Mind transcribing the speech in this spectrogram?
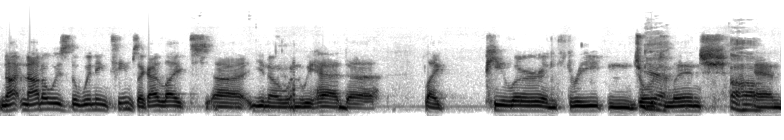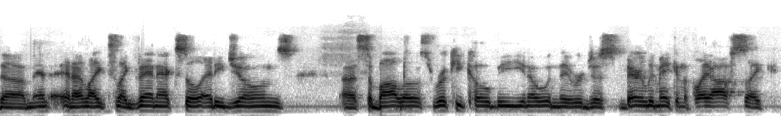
not not always the winning teams. Like I liked, uh, you know, when we had uh, like Peeler and Threatt and George yeah. Lynch, uh-huh. and um, and and I liked like Van Exel, Eddie Jones, uh, Ceballos, rookie Kobe. You know, when they were just barely making the playoffs. Like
